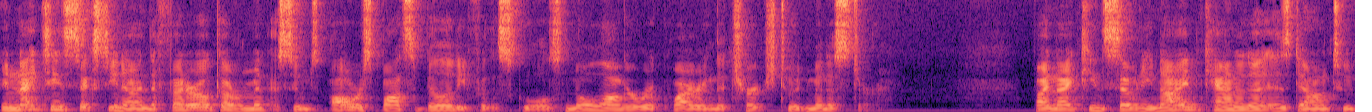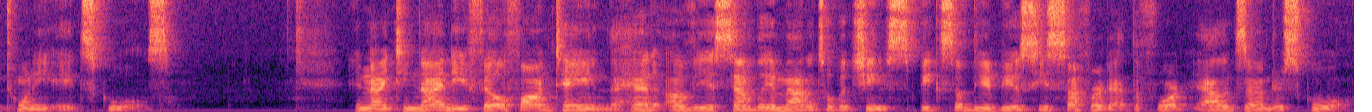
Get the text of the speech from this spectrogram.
In 1969, the federal government assumes all responsibility for the schools, no longer requiring the church to administer. By 1979, Canada is down to 28 schools. In 1990, Phil Fontaine, the head of the Assembly of Manitoba Chiefs, speaks of the abuse he suffered at the Fort Alexander School.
